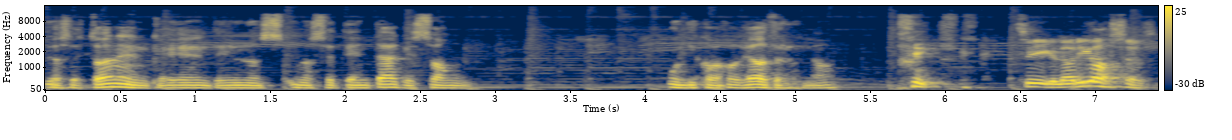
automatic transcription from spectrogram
los Stones que deben tener unos, unos 70 que son un disco mejor que otros, ¿no? sí, gloriosos.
